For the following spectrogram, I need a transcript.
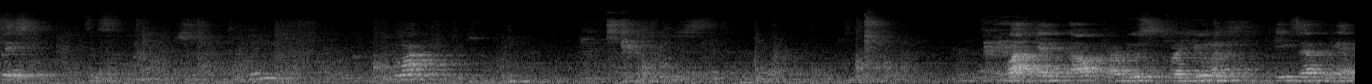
please. Come on. What can cow produce for human examination?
